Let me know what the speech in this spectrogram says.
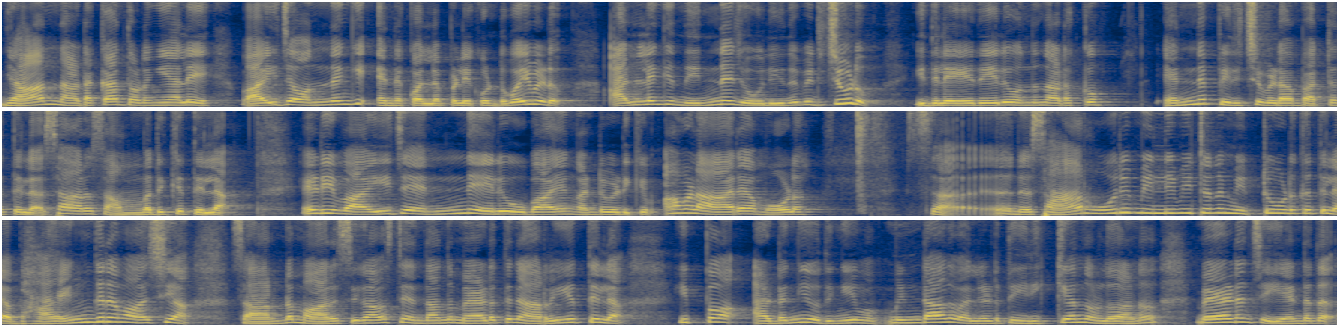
ഞാൻ നടക്കാൻ തുടങ്ങിയാലേ വൈജ ഒന്നെങ്കിൽ എന്നെ കൊല്ലപ്പള്ളി കൊണ്ടുപോയി വിടും. അല്ലെങ്കിൽ നിന്നെ ജോലിയിൽ നിന്ന് പിരിച്ചുവിടും ഇതിലേതേലും ഒന്ന് നടക്കും. എന്നെ പിരിച്ചുവിടാൻ പറ്റത്തില്ല. സാറ് സമ്മതിക്കത്തില്ല. എടി വൈജ എന്നേലും ഉപായം കണ്ടുപിടിക്കും. അവൾ ആരാ മോൾ? സാർ ഒരു മില്ലിമീറ്ററും ഇട്ട് കൊടുക്കത്തില്ല. ഭയങ്കര വാശിയാണ് സാറിന്റെ മാനസികാവസ്ഥ എന്താണെന്ന് മേഡത്തിന് അറിയത്തില്ല. ഇപ്പോൾ അടങ്ങി ഒതുങ്ങി മിണ്ടാതെ വല്ലയിടത്ത് ഇരിക്കുക എന്നുള്ളതാണ് മേഡം ചെയ്യേണ്ടത്.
